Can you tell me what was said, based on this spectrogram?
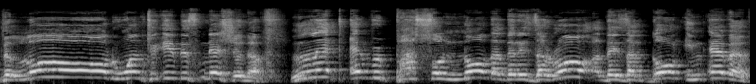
The Lord want to eat this nation. Let every person know that there is a law, there is a God in heaven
